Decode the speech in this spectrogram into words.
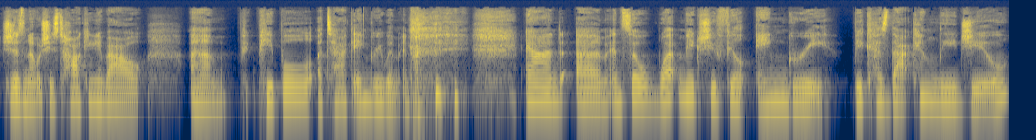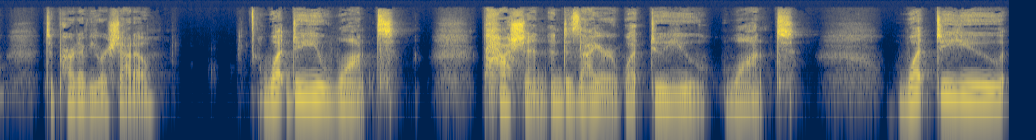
she doesn't know what she's talking about. Um, p- people attack angry women, and um, and so what makes you feel angry? Because that can lead you to part of your shadow. What do you want? Passion and desire. What do you want? What do you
